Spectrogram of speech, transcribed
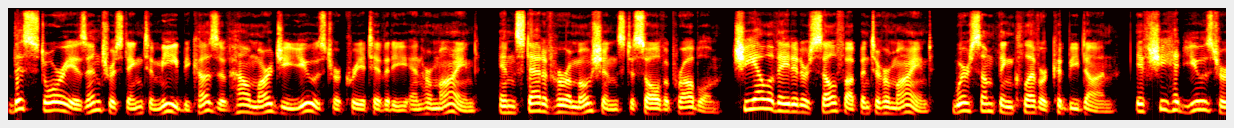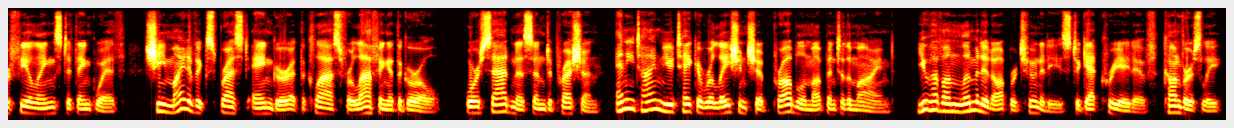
This story is interesting to me because of how Margie used her creativity and her mind, instead of her emotions to solve a problem. She elevated herself up into her mind, where something clever could be done. If she had used her feelings to think with, she might have expressed anger at the class for laughing at the girl or sadness and depression. Anytime you take a relationship problem up into the mind, you have unlimited opportunities to get creative. Conversely,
